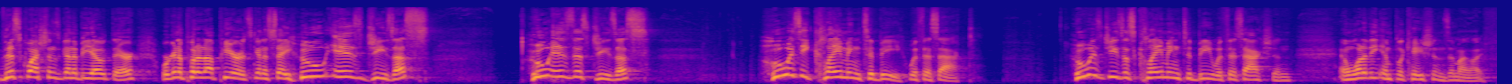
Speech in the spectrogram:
This question is going to be out there. We're going to put it up here. It's going to say, Who is Jesus? Who is this Jesus? Who is he claiming to be with this act? Who is Jesus claiming to be with this action? And what are the implications in my life?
